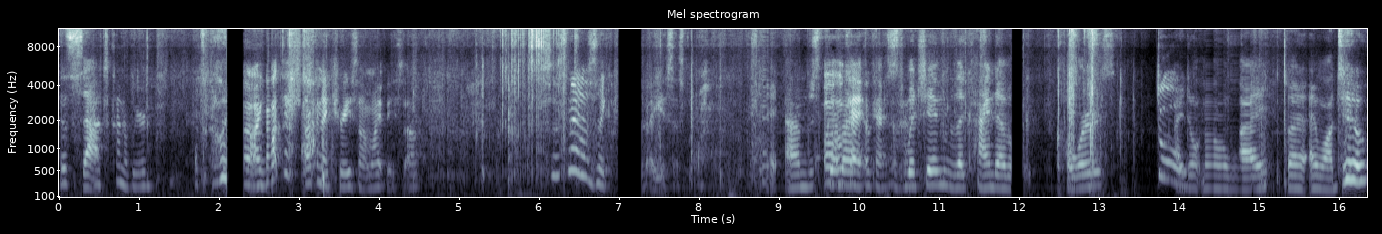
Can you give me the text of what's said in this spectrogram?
It's sad. That's kind of weird. That's really Uh, I got this stuck in a tree, so it might be it smells like I use this ball. okay. I'm just Oh, gonna okay, okay, okay. switching the kind of colors. I don't know why, but I want to.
